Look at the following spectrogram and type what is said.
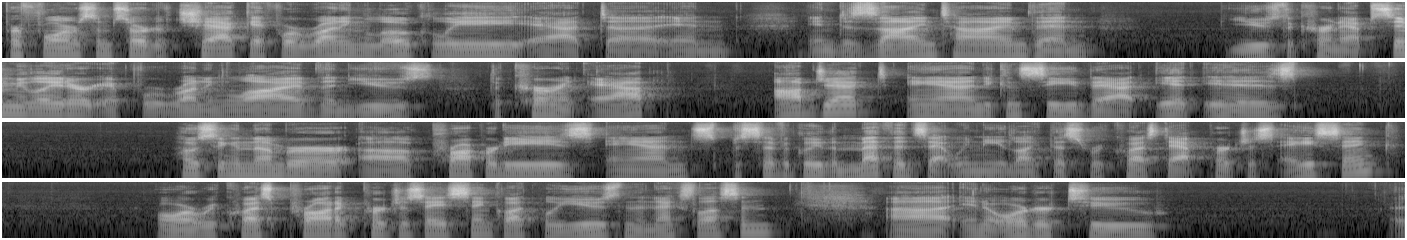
perform some sort of check if we're running locally at uh, in in design time. Then use the current app simulator. If we're running live, then use the current app object, and you can see that it is hosting a number of properties and specifically the methods that we need, like this request app purchase async or request product purchase async, like we'll use in the next lesson, uh, in order to uh,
